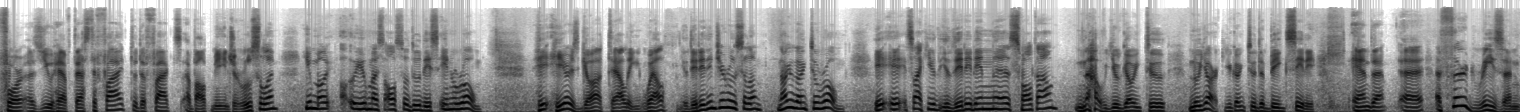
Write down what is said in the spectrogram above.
for as you have testified to the facts about me in Jerusalem, you, mo- you must also do this in Rome. He, here is God telling, Well, you did it in Jerusalem, now you're going to Rome. It, it, it's like you, you did it in a small town, now you're going to New York, you're going to the big city. And uh, uh, a third reason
